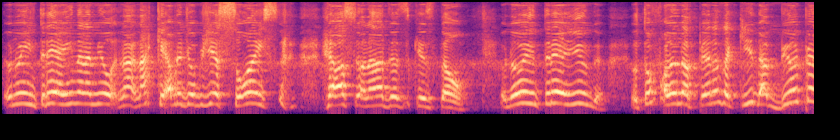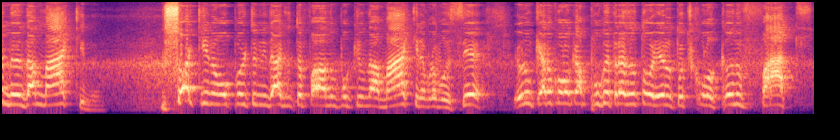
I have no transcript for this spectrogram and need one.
eu não entrei ainda na, minha, na, na quebra de objeções relacionadas a essa questão. Eu não entrei ainda. Eu estou falando apenas aqui da bioimpedância, da máquina. Só que na oportunidade de eu ter falado um pouquinho da máquina para você, eu não quero colocar pulga atrás da orelha, eu tô te colocando fatos.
